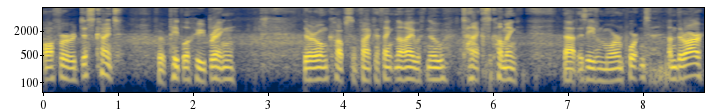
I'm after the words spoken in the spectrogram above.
offer a discount for people who bring their own cups. In fact, I think now with no tax coming, that is even more important. And there are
